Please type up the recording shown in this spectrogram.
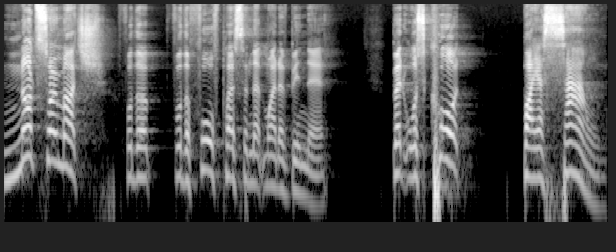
not so much for the, for the fourth person that might have been there, but was caught by a sound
